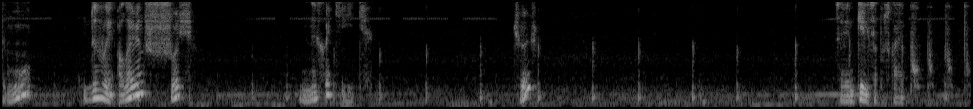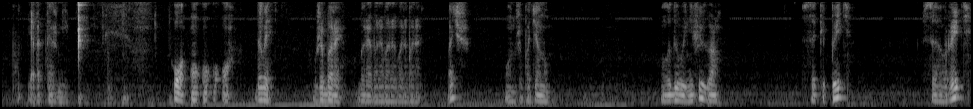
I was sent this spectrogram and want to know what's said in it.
Тому диви, але він щось не хотіть. Чуєш? Це він кільця пускає. Пу-пу-пу-пу-пу. Я так теж вмію. О, о, о, о, о. Диви. Вже бере. Бере, бере, бере, бере, бере. Бачиш? Он вже потягнув. Але диви, ніфіга. Все кипить, все горить.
